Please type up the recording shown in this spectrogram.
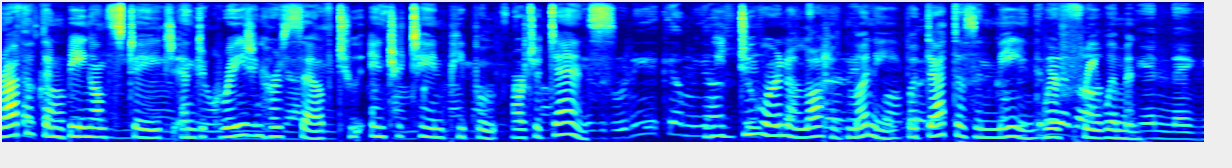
rather than being on stage and degrading herself to entertain people or to dance. We do earn a lot of money, but that doesn't mean we're free women.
